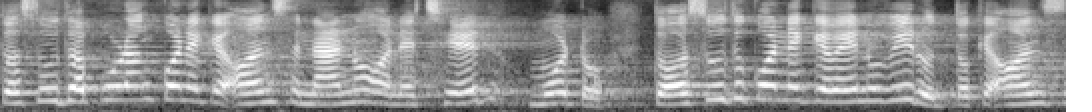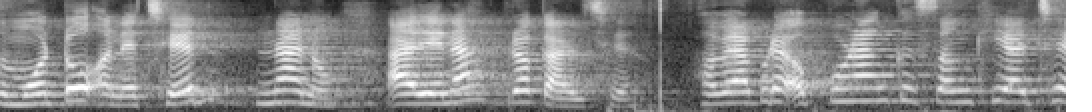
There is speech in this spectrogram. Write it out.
તો શુદ્ધ અપૂર્ણાંક કોને કે અંશ નાનો અને છેદ મોટો. તો અશુદ્ધ કોને કહેવાય? એનું વિરુદ્ધ. તો કે અંશ મોટો અને છેદ નાનો. આ એના પ્રકાર છે. હવે આપણે અપૂર્ણાંક સંખ્યા છે,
